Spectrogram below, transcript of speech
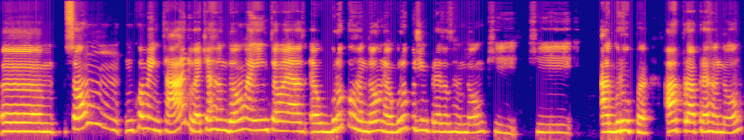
Um, só um, um, comentário é que a Randon aí, então, é, a, é, o grupo Randon, né? O grupo de empresas Randon que, que agrupa a própria Randon,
